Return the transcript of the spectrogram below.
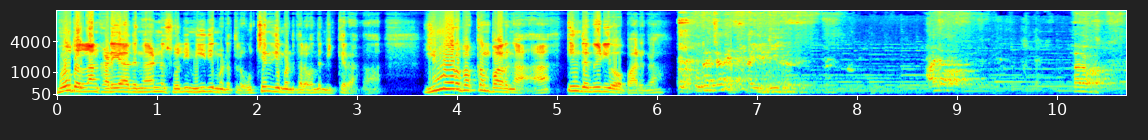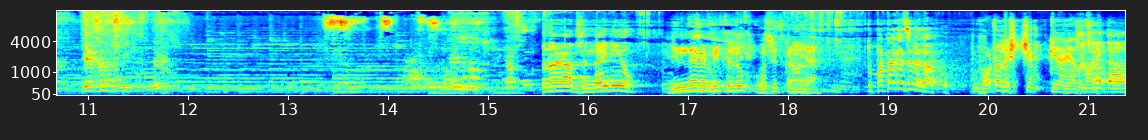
பூதெல்லாம் கிடையாதுங்கன்னு சொல்லி நீதிமன்றத்துல உச்ச நீதிமன்றத்துல வந்து நிக்கிறாங்க இன்னொரு பக்கம் பாருங்க இந்த வீடியோவை பாருங்க उधर चले आइए ठीक है आ जाओ हेलो ये सब सुना है आप जिंदा ही नहीं हो जिंदे में मृत लोग घोषित कर दिया है तो पता कैसे लगा आपको? होटल चेक किया गया था।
